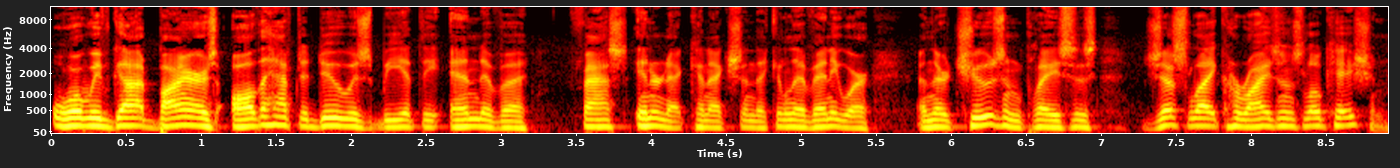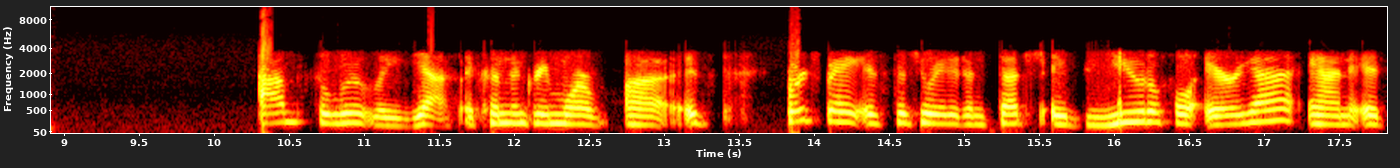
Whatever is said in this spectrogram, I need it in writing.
or we've got buyers, all they have to do is be at the end of a fast internet connection. They can live anywhere, and they're choosing places just like Horizon's location. Absolutely, yes. I couldn't agree more. Uh, it's Birch Bay is situated in such a beautiful area, and it's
